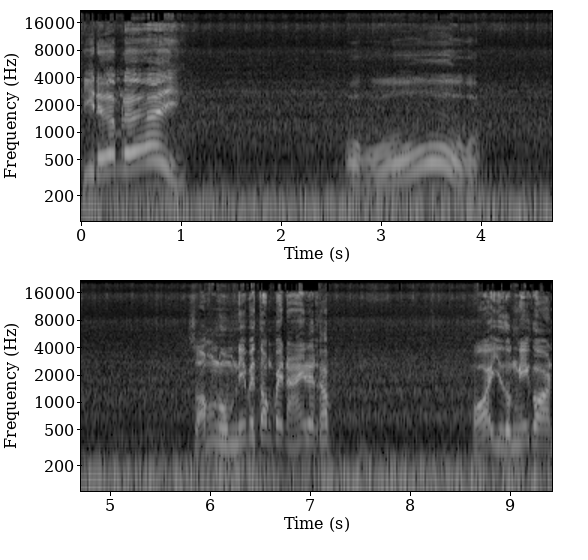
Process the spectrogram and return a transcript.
ที่เดิมเลย โอ้โหสองหนุ่มนี้ไม่ต้องไปไหนเลยครับคอยอยู่ตรงนี้ก่อน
